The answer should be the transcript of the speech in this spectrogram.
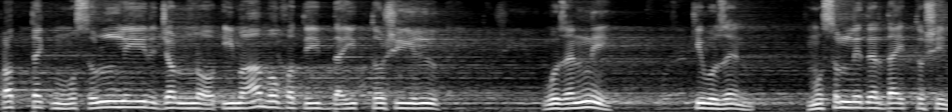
প্রত্যেক মুসল্লির জন্য ইমাম ও খতিব দায়িত্বশীল। বুঝেননি? কি বুঝেন? মুসল্লিদের দায়িত্বশীল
